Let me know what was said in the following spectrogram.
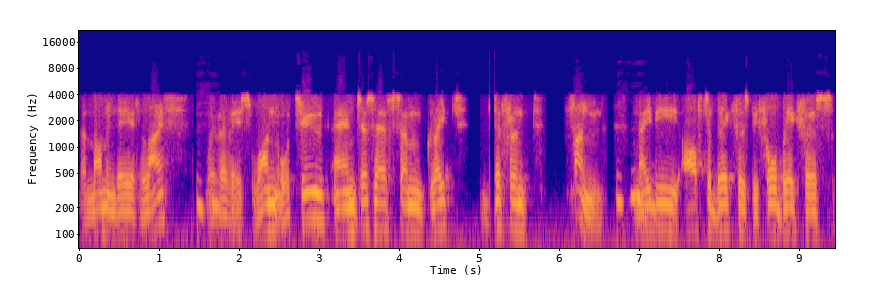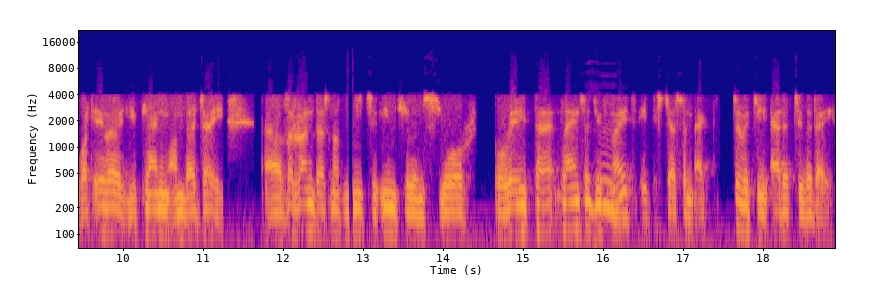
the mom in their life, mm-hmm. whether there's one or two, and just have some great different fun. Mm-hmm. Maybe after breakfast, before breakfast, whatever you're planning on that day. Uh, the run does not need to influence your already pa- plans that mm-hmm. you've made. It's just an act activity added to the day.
